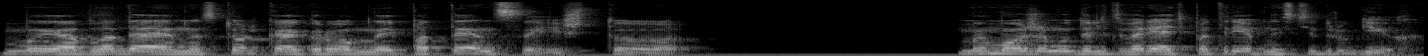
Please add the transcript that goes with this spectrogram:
Мы обладаем настолько огромной потенцией, что мы можем удовлетворять потребности других.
